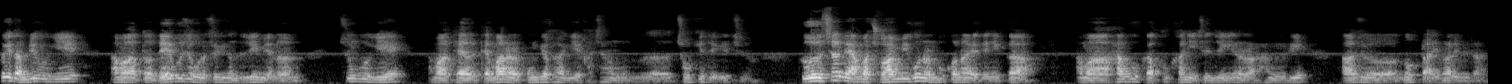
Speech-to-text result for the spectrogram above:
거기다 미국이 아마 또 내부적으로 저기 흔들리면은 중국이 아마 대, 대만을 공격하기에 가장 어, 좋게 되겠죠. 그 전에 아마 주한미군을 묶어놔야 되니까 아마 한국과 북한이 전쟁이 일어날 확률이 아주 높다 이 말입니다.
